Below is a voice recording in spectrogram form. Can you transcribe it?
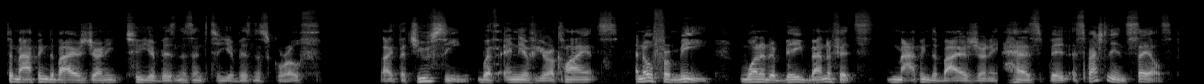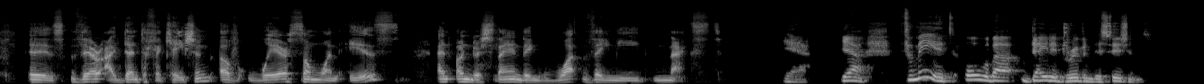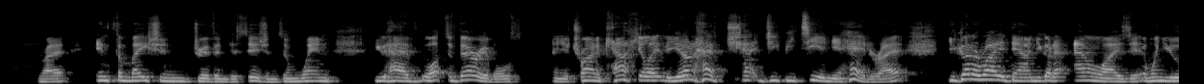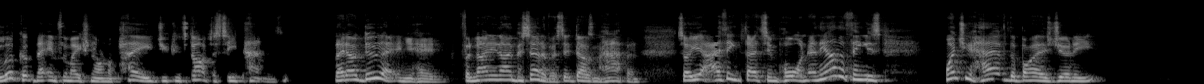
to mapping the buyer's journey to your business and to your business growth? Like that you've seen with any of your clients? I know for me, one of the big benefits mapping the buyer's journey has been, especially in sales, is their identification of where someone is and understanding what they need next. Yeah. Yeah. For me, it's all about data driven decisions, right? Information driven decisions. And when you have lots of variables, and you're trying to calculate that you don't have chat gpt in your head right? You got to write it down you got to analyze it and when you look at that information on the page you can start to see patterns. They don't do that in your head. For 99% of us it doesn't happen. So yeah i think that's important. And the other thing is once you have the buyer's journey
